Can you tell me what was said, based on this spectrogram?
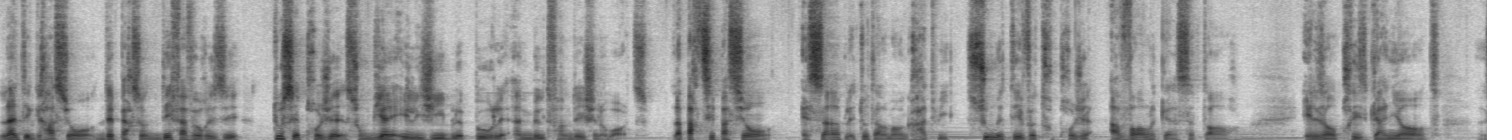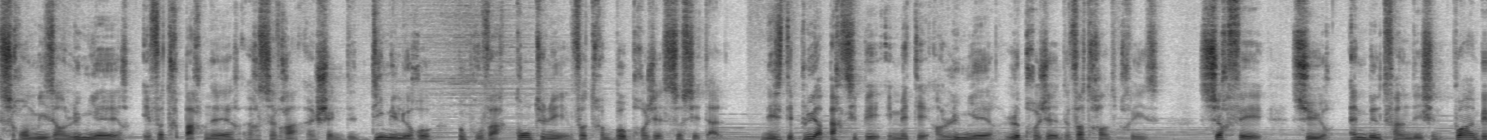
l'intégration des personnes défavorisées, tous ces projets sont bien éligibles pour les Embuild Foundation Awards. La participation est simple et totalement gratuit. Soumettez votre projet avant le 15 septembre et les entreprises gagnantes seront mises en lumière et votre partenaire recevra un chèque de 10 000 euros pour pouvoir continuer votre beau projet sociétal. N'hésitez plus à participer et mettez en lumière le projet de votre entreprise. Surfez sur mbuildfoundation.be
